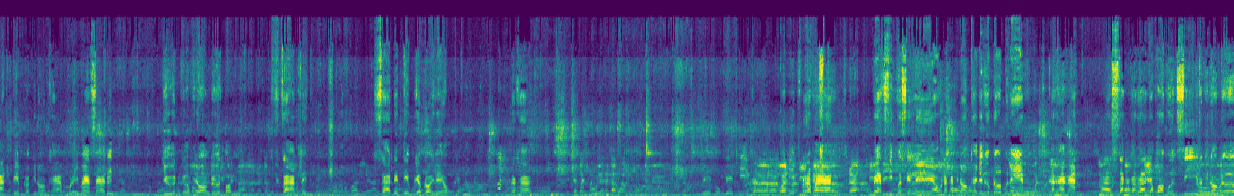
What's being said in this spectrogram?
าสตร์เต็มแล้วพี่น้องครับผู้ใดมาศาสตร์ได้ ยืนเด้อพี่น้องเด้อตอนนี้ศาสตร์ได้ศาสตร์ได้เต็มเรียบร้อยแล้วนะคะแล้วก็ชูเลยนะครับชูความเจริญเวทงเวทีกันตอนนี้ประมาณ 80%แล้วนะครับพี่น้องใครจะลืมเด้อมือเล่นนะคะงั้น อ่าสักการะเจ้าพ่อหมื่นสีนะพี่น้องเด้อ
